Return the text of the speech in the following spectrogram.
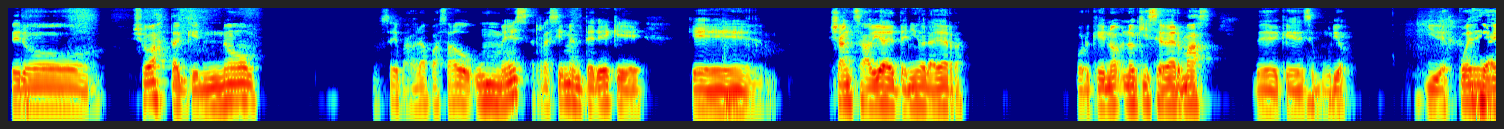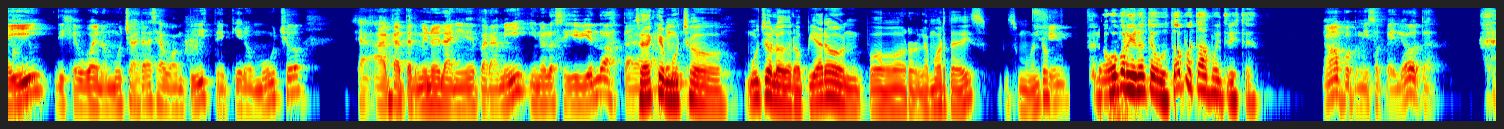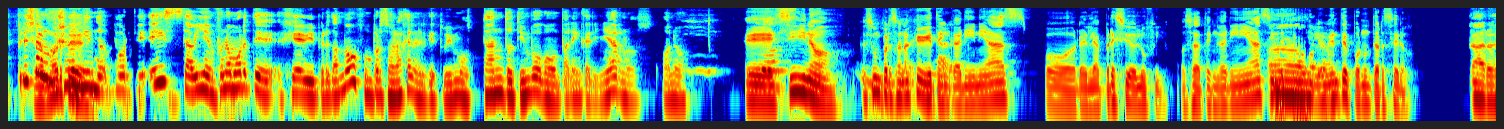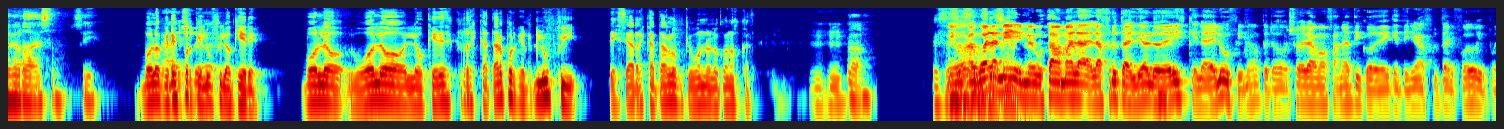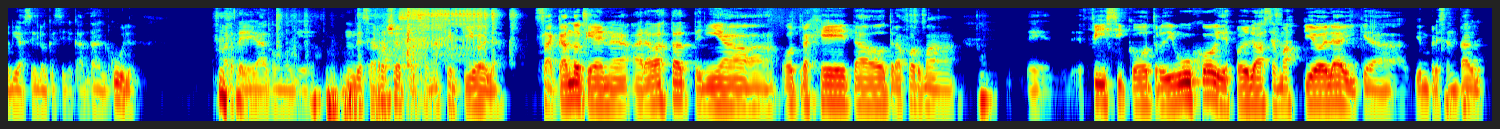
Pero yo hasta que no. No sé, habrá pasado un mes, recién me enteré que, que Shanks había detenido la guerra. Porque no, no quise ver más desde que se murió. Y después de ahí dije, bueno, muchas gracias One Piece, te quiero mucho. Ya acá terminó el anime para mí y no lo seguí viendo hasta... ¿Sabes que pandemia. mucho, mucho lo dropearon por la muerte de Ace en su momento? Sí. Pero vos porque no te gustó, pues estabas muy triste. No, porque me hizo pelota. Pero eso es La algo que yo no muerte- entiendo, porque Ace está bien, fue una muerte heavy, pero tampoco fue un personaje en el que tuvimos tanto tiempo como para encariñarnos, ¿o no? Eh, No. sí, no. Es un personaje que te encariñas por el aprecio de Luffy. O sea, te encariñas Ah, indefectiblemente por un tercero. Claro, es verdad eso, sí. Vos lo Ah, querés porque Luffy lo quiere. Vos lo, vos lo, lo querés rescatar porque Luffy desea rescatarlo aunque vos no lo conozcas. Claro. Es Igual a mí me gustaba más la, la fruta del diablo de Ace que la de Luffy, ¿no? Pero yo era más fanático de que tenía la fruta del fuego y podía hacer lo que se le cantaba el culo. Aparte era como que un desarrollo de personaje piola. Sacando que en Arabasta tenía otra jeta, otra forma de físico, otro dibujo, y después lo hace más piola y queda bien presentable.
